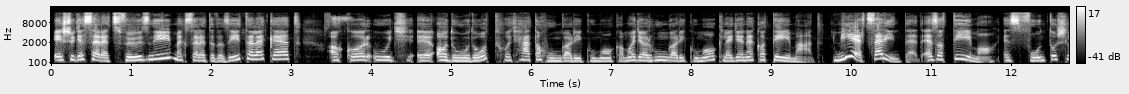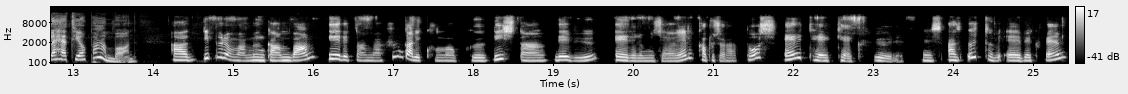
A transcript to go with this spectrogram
És ugye szeretsz főzni, meg szereted az ételeket, akkor úgy adódott, hogy hát a hungarikumok, a magyar hungarikumok legyenek a témád. Miért szerinted ez a téma, ez fontos lehet Japánban? A diploma munkámban írtam a hungarikumok listán lévő élelmiszerrel kapcsolatos értékekről. És az utóbbi években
